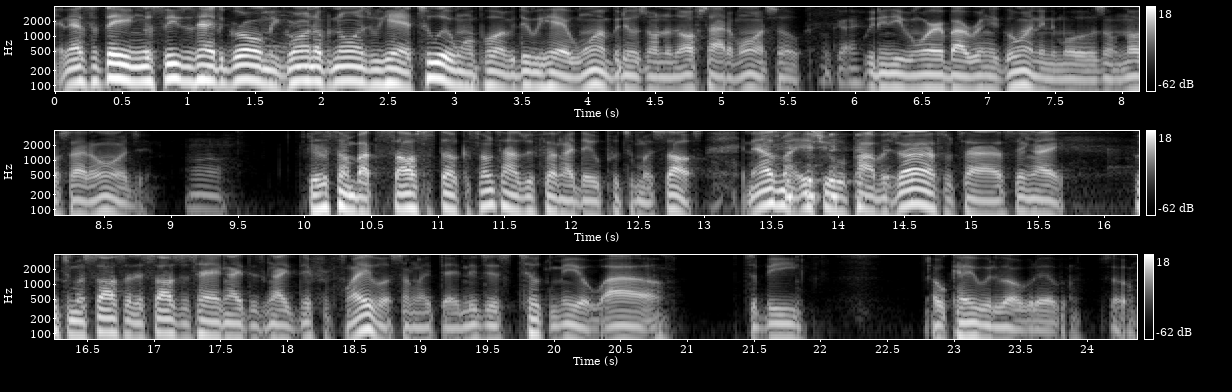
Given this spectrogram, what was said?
and that's the thing. Little Caesars had to grow on me. Growing up in Orange, we had two at one point, but then we had one, but it was on the north side of Orange, so Okay. we didn't even worry about ring it going anymore. It was on the north side of Orange. Uh, It was something about the sauce and stuff because sometimes we felt like they would put too much sauce, and that was my issue with Papa John's. Sometimes saying like put too much sauce, or the sauce just had like this like different flavor or something like that, and it just took me a while to be okay with it or whatever. So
